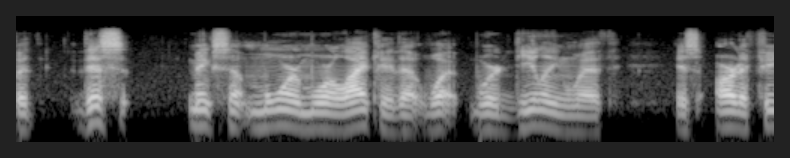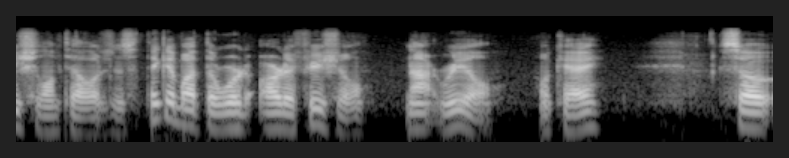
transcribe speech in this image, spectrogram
But this makes it more and more likely that what we're dealing with is artificial intelligence. Think about the word artificial, not real, okay? So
